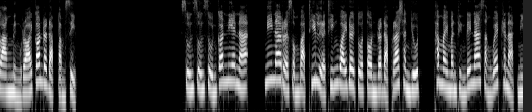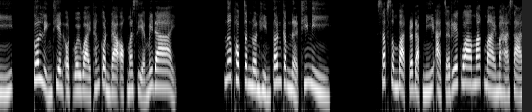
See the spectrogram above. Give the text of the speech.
กลางหนึ่งร้อยก้อนระดับต่ำสิบศูนย์ศูนย์ศูนย์ก้อนเนี่ยนะ นี่น่าเหลือสมบัติที่เหลือทิ้งไว้โดยตัวตนระดับราชันยุทธทำไมมันถึงได้น่าสังเวชขนาดนี้ ต้วนหลิงเทียนอดโวยวายทั้งกลดาออกมาเสียไม่ได้ เมื่อพบจำนวนหินต้นกำเนิดที่มี ทรัพย์สมบัติระดับนี้อาจจะเรียกว่ามากมายมหาศาล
